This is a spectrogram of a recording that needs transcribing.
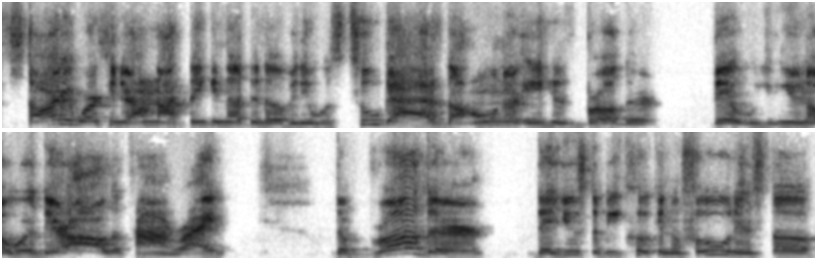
started working there, I'm not thinking nothing of it. It was two guys, the owner and his brother, that you know were there all the time, right? The brother that used to be cooking the food and stuff,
